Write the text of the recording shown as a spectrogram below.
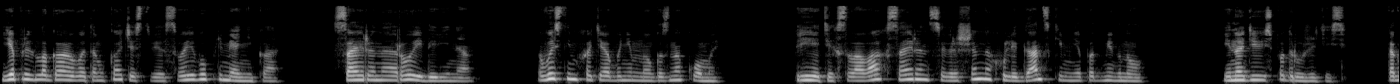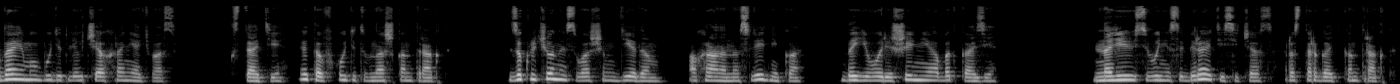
я предлагаю в этом качестве своего племянника, Сайрена Ройдевина. Вы с ним хотя бы немного знакомы. При этих словах Сайрен совершенно хулигански мне подмигнул. И, надеюсь, подружитесь. Тогда ему будет легче охранять вас. Кстати, это входит в наш контракт, заключенный с вашим дедом, охрана наследника, до его решения об отказе. Надеюсь, вы не собираетесь сейчас расторгать контракт.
